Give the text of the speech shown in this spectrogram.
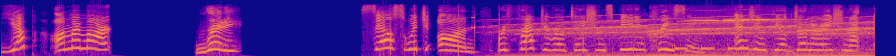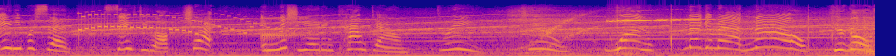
Yep, on my mark. Ready. Sail switch on. Refractor rotation speed increasing. Engine field generation at 80%. Safety lock check. Initiating countdown. Three, two, one. Mega Man, now! Here goes.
